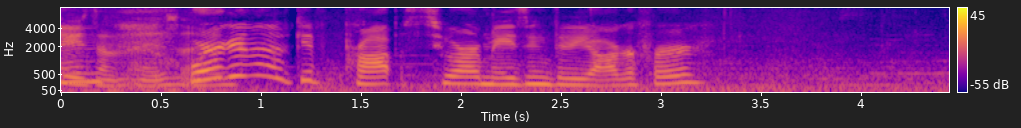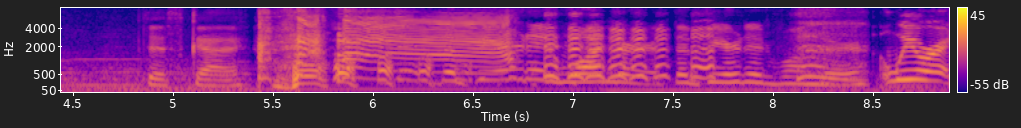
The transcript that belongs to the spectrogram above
She's amazing. We're gonna give props to our amazing videographer. This guy. the, the bearded wonder. The bearded wonder. We were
